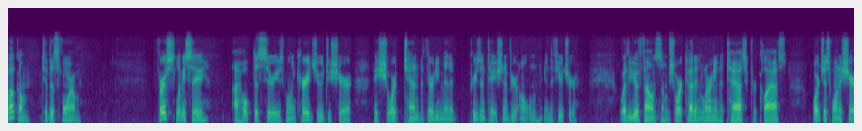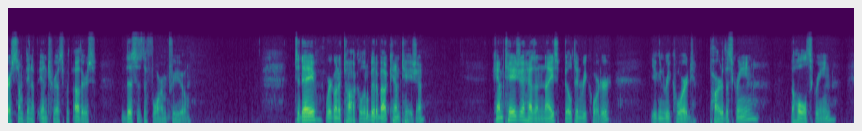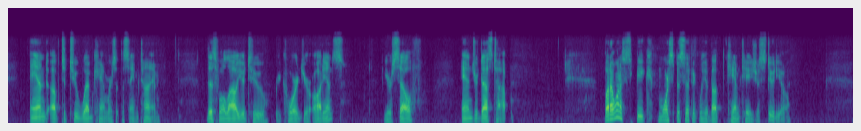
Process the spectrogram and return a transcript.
Welcome to this forum. First, let me say, I hope this series will encourage you to share a short 10 to 30 minute presentation of your own in the future. Whether you have found some shortcut in learning a task for class or just want to share something of interest with others, this is the forum for you. Today, we're going to talk a little bit about Camtasia. Camtasia has a nice built-in recorder you can record part of the screen, the whole screen, and up to two web cameras at the same time. This will allow you to record your audience, yourself, and your desktop. But I want to speak more specifically about Camtasia Studio.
